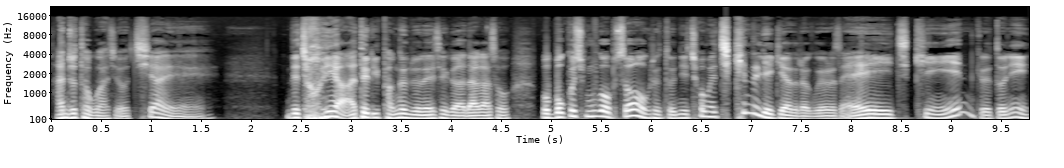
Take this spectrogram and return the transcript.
안 좋다고 하죠 치아에 근데 저희 아들이 방금 전에 제가 나가서 뭐 먹고 싶은 거 없어? 그랬더니 처음에 치킨을 얘기하더라고요. 그래서 에이 치킨 그랬더니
